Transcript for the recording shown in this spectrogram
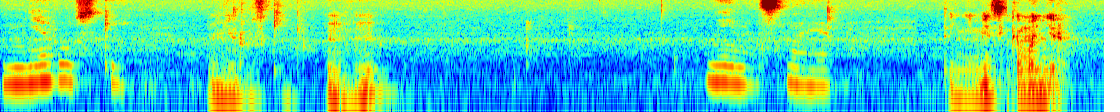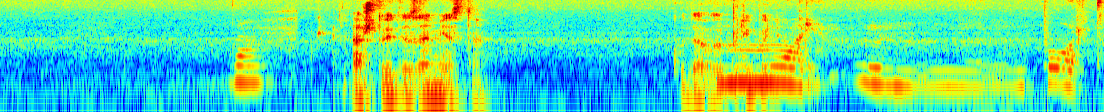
Не русский. Не русский. Угу. Немец, наверное. Ты немецкий командир. Да. А что это за место? Куда вы прибыли? Море. Порт.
